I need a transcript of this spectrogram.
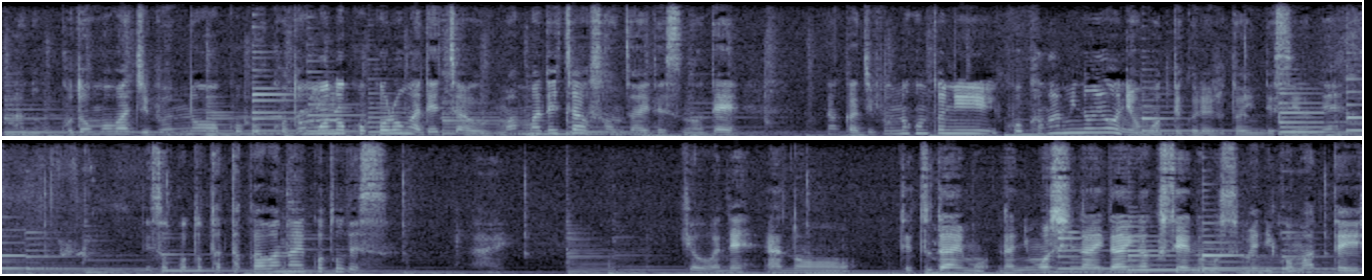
あの子供は自分のこ子供の心が出ちゃうまんま出ちゃう存在ですのでなんか自分の本当にこう鏡のように思ってくれるといいんですよね。でそこと戦わないことです。今日はねあの手伝いも何もしない大学生の娘に困ってい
